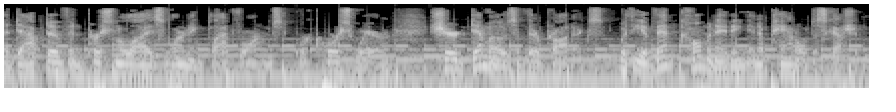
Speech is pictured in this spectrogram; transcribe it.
adaptive and personalized learning platforms, or courseware, shared demos of their products, with the event culminating in a panel discussion.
